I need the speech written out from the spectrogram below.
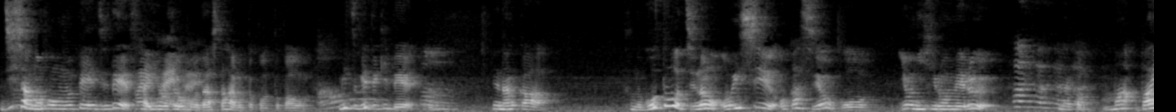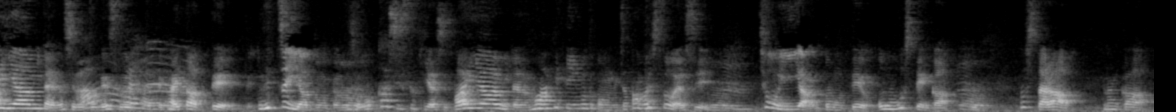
自社のホームページで採用情報を出してはるとことかを見つけてきて、でなんかそのご当地の美味しいお菓子をこう世に広めるなんか、ま、バイヤーみたいな仕事ですってあーはいはいはい。書いてあってでめっちゃいいやんと思って私うん。お菓子好きやしバイヤーみたいなマーケティングとかもめっちゃ楽しそうやし、うん。超いいやんと思って応募してんか。そしたらなんか、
